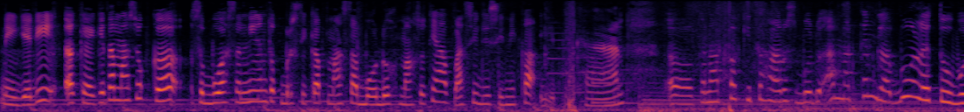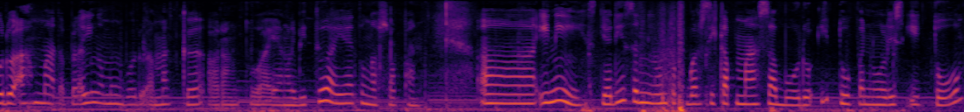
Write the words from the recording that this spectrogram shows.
Nih jadi oke okay, kita masuk ke sebuah seni untuk bersikap masa bodoh. Maksudnya apa sih di sini kak? Gitu kan. E, kenapa kita harus bodoh amat? Kan nggak boleh tuh bodoh amat. Apalagi ngomong bodoh amat ke orang tua yang lebih tua ya itu nggak sopan. E, ini jadi seni untuk bersikap masa bodoh itu penulis itu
